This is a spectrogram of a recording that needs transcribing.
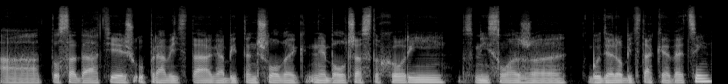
a to sa dá tiež upraviť tak, aby ten človek nebol často chorý, v zmysle, že bude robiť také veci,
